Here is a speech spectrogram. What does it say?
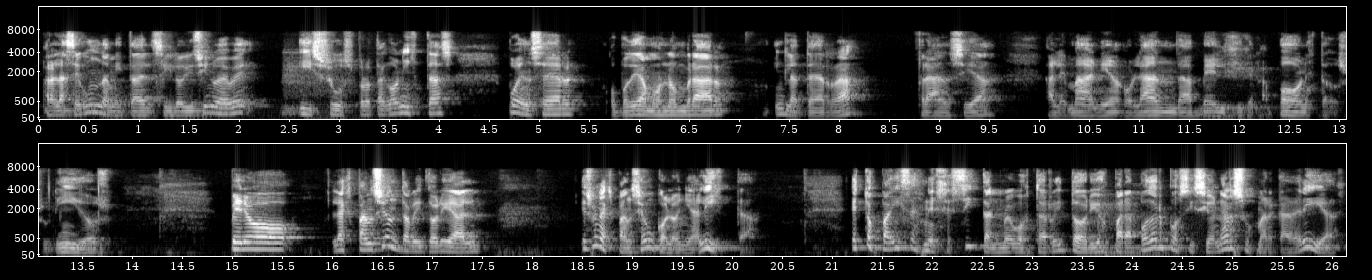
para la segunda mitad del siglo XIX y sus protagonistas pueden ser, o podríamos nombrar, Inglaterra, Francia, Alemania, Holanda, Bélgica, Japón, Estados Unidos. Pero la expansión territorial es una expansión colonialista. Estos países necesitan nuevos territorios para poder posicionar sus mercaderías.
